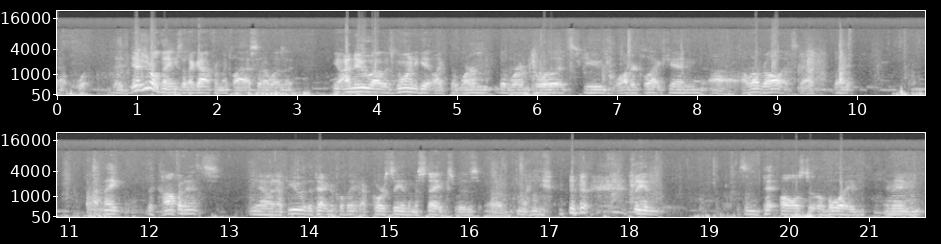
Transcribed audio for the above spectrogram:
The additional things that I got from the class that I wasn't, you know, I knew I was going to get like the worm, the worm toilets, huge water collection. Uh, I loved all that stuff, but I think the confidence, you know, and a few of the technical things, of course, seeing the mistakes was uh, seeing some pitfalls to avoid, and then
